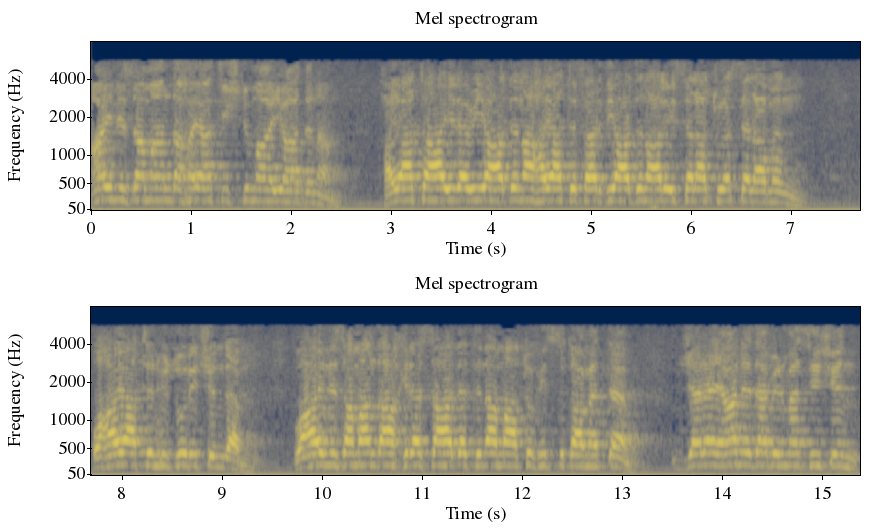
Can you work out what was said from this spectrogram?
aynı zamanda hayat içtimai adına, hayat-ı ailevi adına, hayat-ı ferdi adına aleyhissalatu vesselamın o hayatın huzur içinde ve aynı zamanda ahiret saadetine matuf istikamette cereyan edebilmesi için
